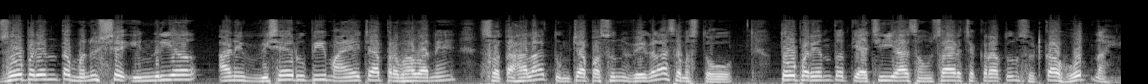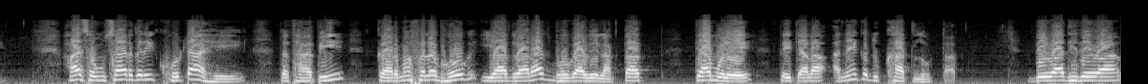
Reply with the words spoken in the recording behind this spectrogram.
जोपर्यंत मनुष्य इंद्रिय आणि विषयरूपी मायेच्या प्रभावाने स्वतःला तुमच्यापासून वेगळा समजतो. तोपर्यंत त्याची या संसार चक्रातून सुटका होत नाही. हा संसार जरी खोटा आहे तथापि कर्मफलभोग याद्वाराच भोगावे लागतात. त्यामुळे ते त्याला अनेक दुःखात लोटतात. देवाधिदेवा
